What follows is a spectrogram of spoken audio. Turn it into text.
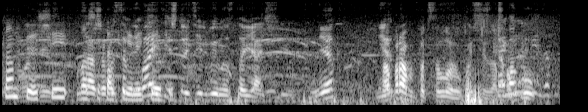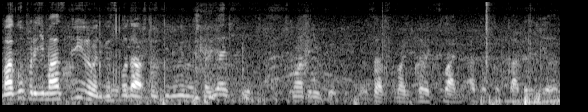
Там Персей вас Саша, вы сомневаетесь, что эти львы настоящие? Нет? Попробуй поцелуй, укуси за Я могу, могу продемонстрировать, господа, что тельвы настоящие. Смотрите. Саш, смотри, давайте с вами. Одну кадр сделаем.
